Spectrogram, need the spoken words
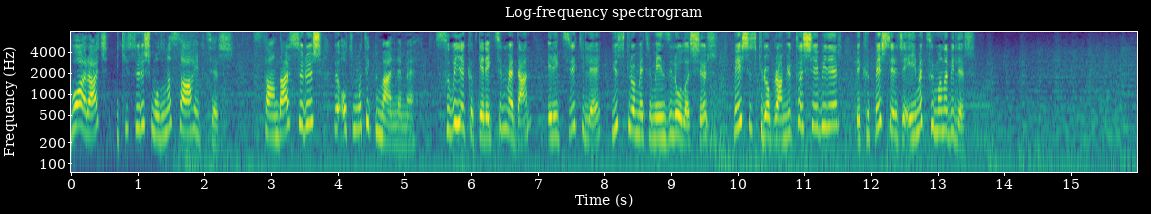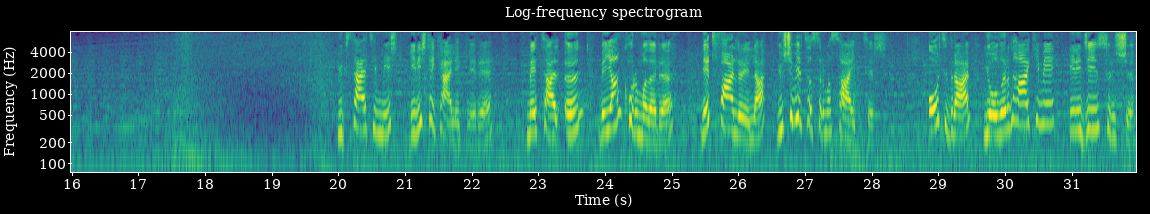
Bu araç iki sürüş moduna sahiptir. Standart sürüş ve otomatik dümenleme. Sıvı yakıt gerektirmeden elektrik ile 100 km menzile ulaşır, 500 kilogram yük taşıyabilir ve 45 derece eğime tırmanabilir. Yükseltilmiş geniş tekerlekleri, metal ön ve yan korumaları, led farlarıyla güçlü bir tasarıma sahiptir. Orti Drive yolların hakimi, geleceğin sürüşü.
